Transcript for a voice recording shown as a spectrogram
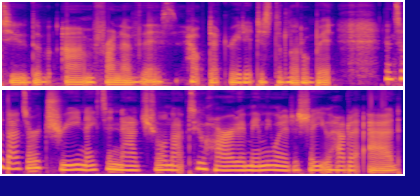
to the um, front of this, help decorate it just a little bit. And so that's our tree, nice and natural, not too hard. I mainly wanted to show you how to add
